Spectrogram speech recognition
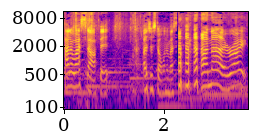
How do I stop it? I just don't want to mess. Up I know, right?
